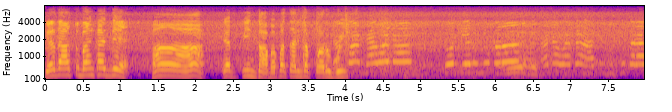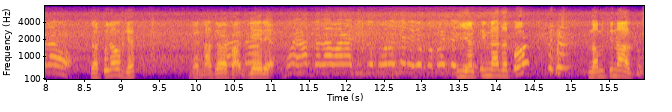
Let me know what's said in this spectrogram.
બે દાળ તો બંધ કરી દે. હા હા. એ પીન ધાબા પર ચાલીને તો પરું ભૂઈ. જતું રહું ઘેર. ઘેર ના જવાય ભારી જાય રે. છે ને જતો. નમતી ના હાલતું.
